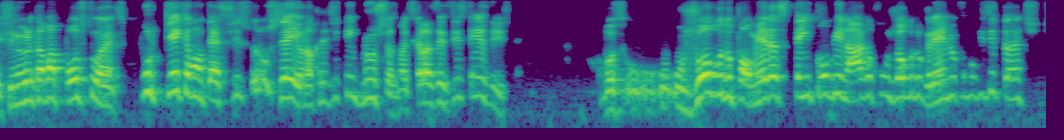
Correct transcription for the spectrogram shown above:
Esse número estava posto antes. Por que, que acontece isso? Eu não sei. Eu não acredito em bruxas, mas que elas existem, existem. O, jogo do Palmeiras tem combinado com o jogo do Grêmio como visitante.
